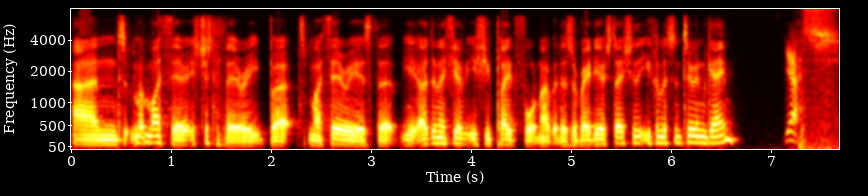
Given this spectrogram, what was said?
And my theory, it's just a theory, but my theory is that I don't know if you if you've played Fortnite, but there's a radio station that you can listen to in game. yes.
